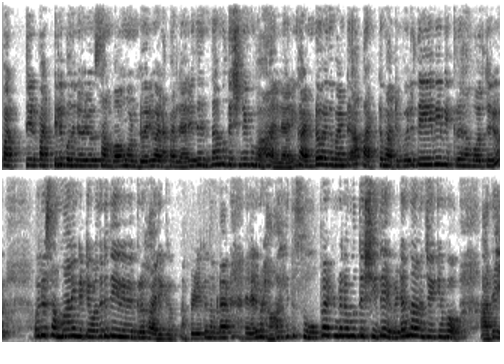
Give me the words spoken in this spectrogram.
പട്ടി പട്ടിൽ പൊതിഞ്ഞ ഒരു സംഭവം കൊണ്ടുവരുവാണ് അപ്പൊ എല്ലാവരും ഇത് എന്താ മുത്തശ്ശിനേക്കുമ്പോൾ ആ എല്ലാവരും കണ്ടോ എന്ന് പറഞ്ഞിട്ട് ആ പട്ട് മാറ്റുമ്പോൾ ഒരു ദേവി വിഗ്രഹം പോലത്തെ ഒരു ഒരു സമ്മാനം കിട്ടിയ പോലത്തെ ഒരു ദേവി വിഗ്രഹമായിരിക്കും. അപ്പോഴേക്കും നമ്മുടെ എല്ലാവരും ആ ഇത് സൂപ്പർ ആയിട്ടുണ്ടല്ലോ മുത്തശ്ശി. ഇത് എവിടെ നിന്നാന്ന് ചോദിക്കുമ്പോൾ അതെ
